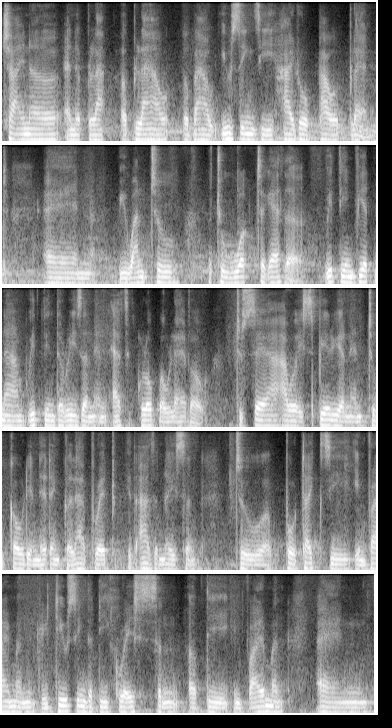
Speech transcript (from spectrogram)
China and about, about using the hydropower plant and we want to to work together within Vietnam, within the region, and at global level to share our experience and to coordinate and collaborate with other nations to uh, protect the environment, reducing the degradation of the environment, and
